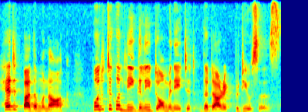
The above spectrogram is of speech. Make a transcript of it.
headed by the monarch political legally dominated the direct producers.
